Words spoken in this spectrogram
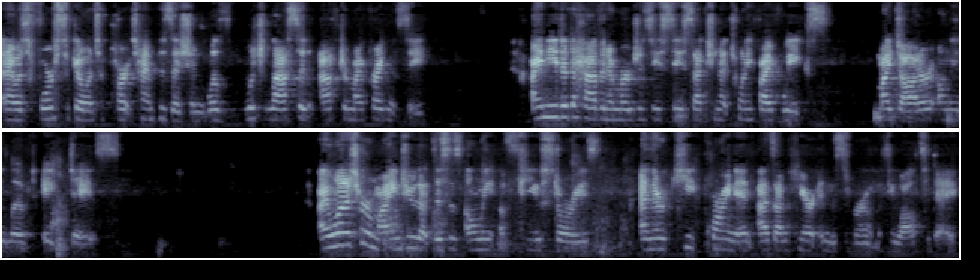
and I was forced to go into part-time position, which lasted after my pregnancy. I needed to have an emergency C-section at 25 weeks. My daughter only lived eight days. I wanted to remind you that this is only a few stories and they're keep pouring in as I'm here in this room with you all today.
